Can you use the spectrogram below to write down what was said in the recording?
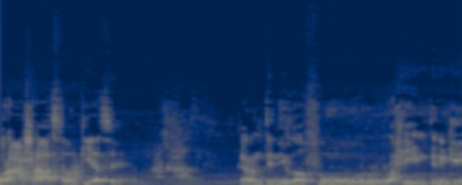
ওর আশা আছে, ওর কি আছে? কারণ তিনি গফুর রহিম। তিনি কি?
